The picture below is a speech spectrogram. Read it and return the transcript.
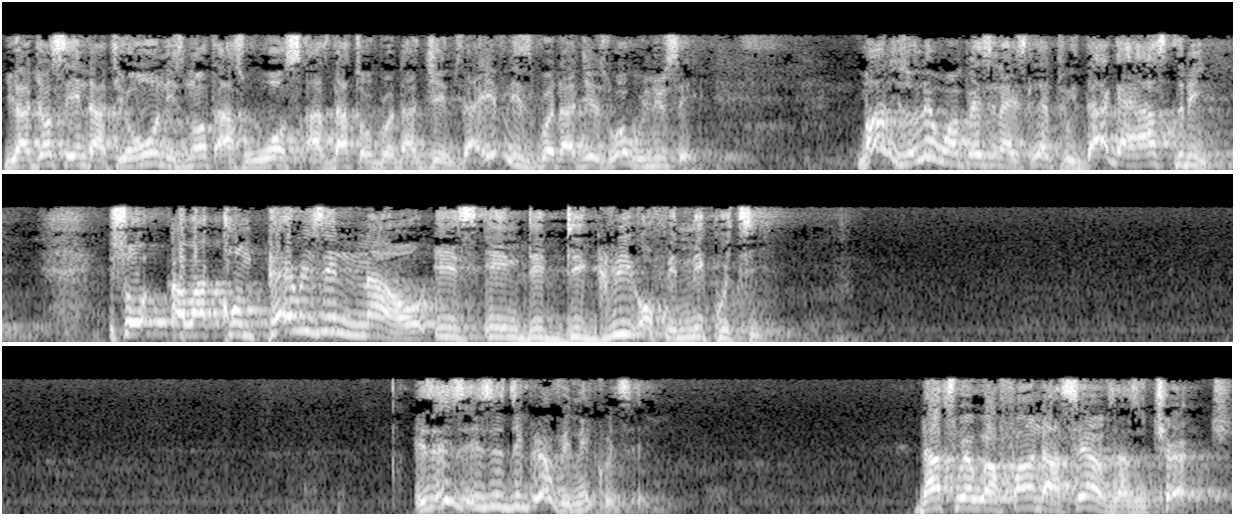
You are just saying that your own is not as worse as that of brother James. If it's brother James, what will you say? Man, there's only one person I slept with. That guy has three. So our comparison now is in the degree of iniquity. It's, it's a degree of iniquity. That's where we have found ourselves as a church.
